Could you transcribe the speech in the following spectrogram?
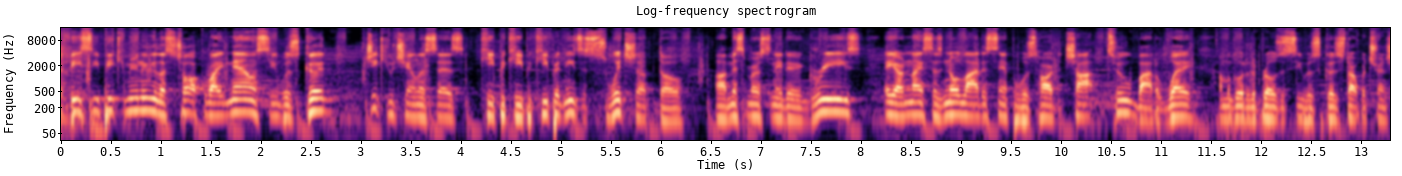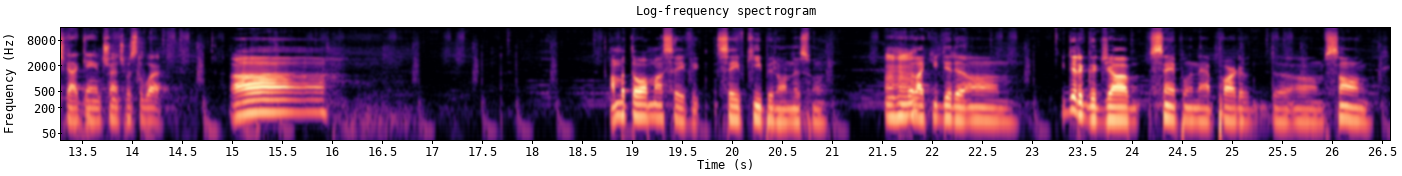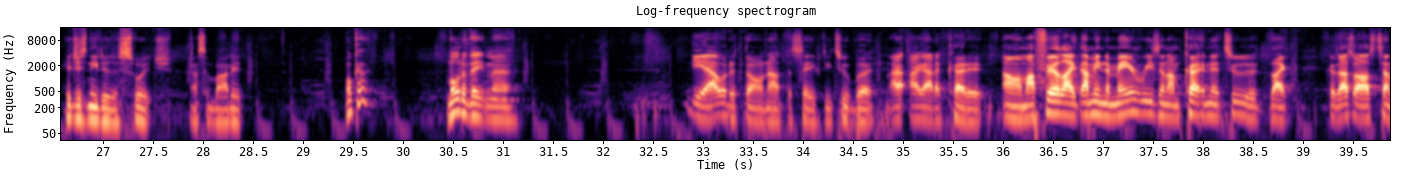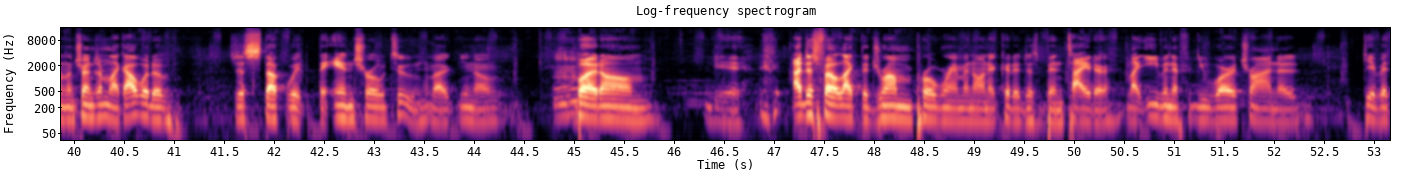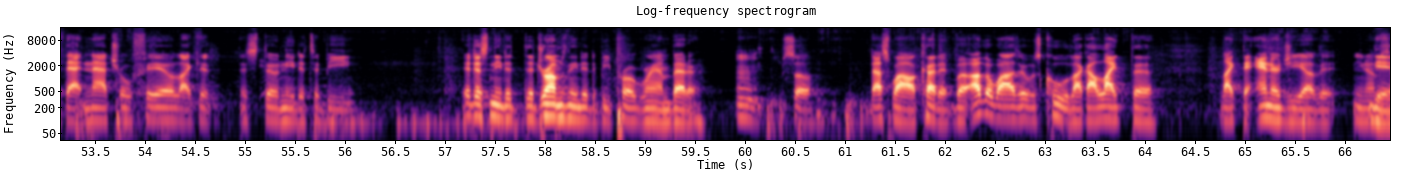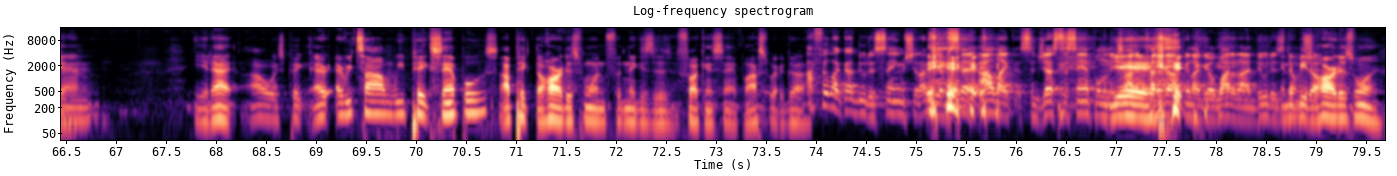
BCP community, let's talk right now and see what's good. GQ Chandler says, keep it, keep it, keep it. Needs a switch up, though. Uh, Miss Mercenator agrees. AR Nice says, no lie, this sample was hard to chop, too. By the way, I'm going to go to the bros and see what's good. Start with Trench Got Game. Trench, what's the word? Uh I'm gonna throw out my safe safe keep it on this one. I feel like you did a um you did a good job sampling that part of the um song. It just needed a switch. That's about it. Okay. Motivate, man. Yeah, I would have thrown out the safety too, but I, I gotta cut it. Um, I feel like I mean the main reason I'm cutting it too is like because that's what I was telling Trench. I'm like I would have just stuck with the intro too, like you know. But um, yeah, I just felt like the drum programming on it could have just been tighter. Like even if you were trying to give it that natural feel, like it, it still needed to be. It just needed the drums needed to be programmed better. So that's why I'll cut it. But otherwise, it was cool. Like I like the, like the energy of it. You know what Yeah. I'm saying? Yeah, that I always pick every, every time we pick samples. I pick the hardest one for niggas to fucking sample. I swear to God. I feel like I do the same shit. I be upset. I like suggest a sample and then try to cut it up and be like, yo, why did I do this? and it'll be the hardest one.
